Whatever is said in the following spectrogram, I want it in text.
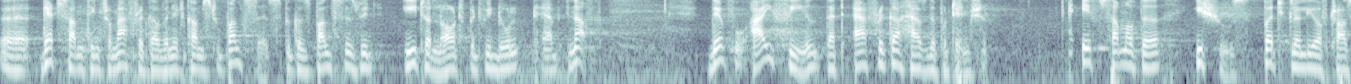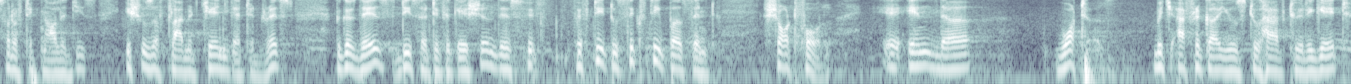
uh, get something from Africa when it comes to pulses, because pulses we eat a lot, but we don't have enough. Therefore, I feel that Africa has the potential. If some of the issues, particularly of transfer of technologies, issues of climate change get addressed, because there's desertification, there's 50 to 60 percent shortfall in the waters which Africa used to have to irrigate.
